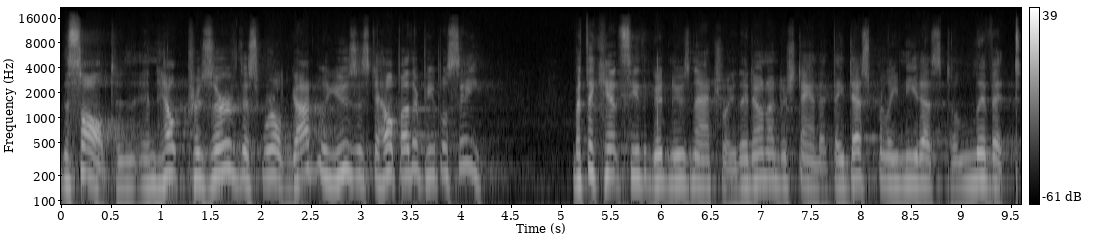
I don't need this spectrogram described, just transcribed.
the salt and, and help preserve this world, God will use us to help other people see. But they can't see the good news naturally. They don't understand it. They desperately need us to live it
